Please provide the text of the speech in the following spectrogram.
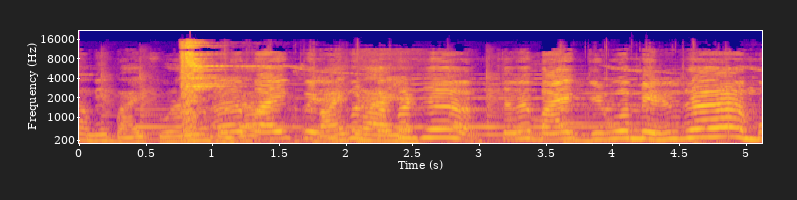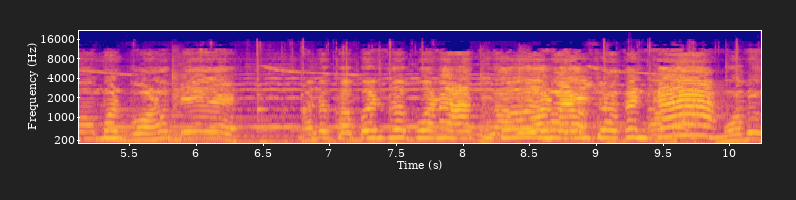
અમે બાઈક છોડાવી આ બાઈક ખબર છે તમે બાઈક જીવો મેલ્યું છે? મોમન ભણો બે. મને ખબર છે ભોણા હાથ મારી ચોકન કા મમ્મી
